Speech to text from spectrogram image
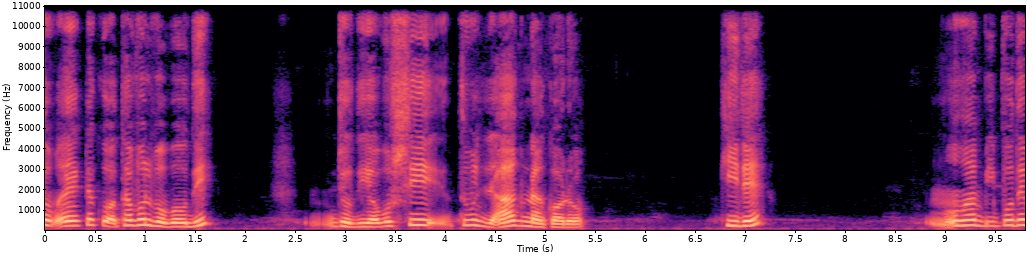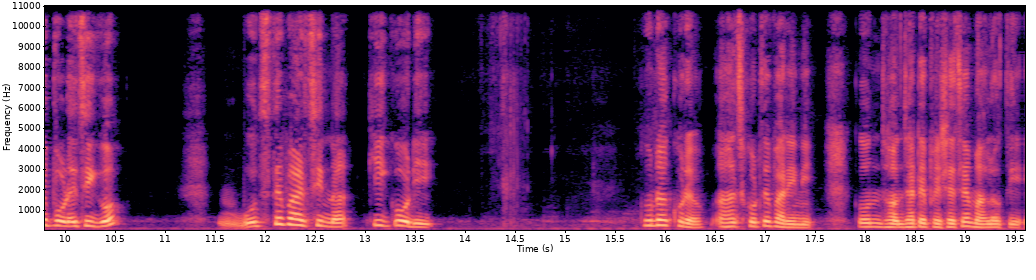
তোমায় একটা কথা বলব বৌদি? যদি অবশ্যই তুমি রাগ না করো। কি রে? মহা বিপদে পড়েছি গো। বুঝতে পারছি না, কি করি? গুণা করেও আজ করতে পারিনি। কোন ঝঞ্ঝাটে ফেসেছে মালতী।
